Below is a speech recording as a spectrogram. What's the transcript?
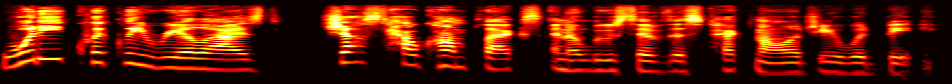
Woody quickly realized just how complex and elusive this technology would be.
